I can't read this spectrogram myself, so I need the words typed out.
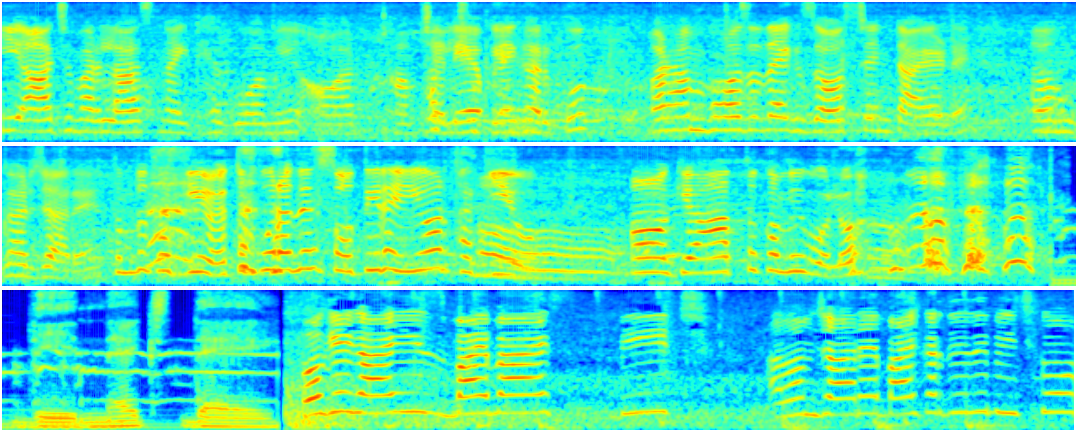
ये आज हमारा लास्ट नाइट है गोवा में और हम चले अपने घर को और हम बहुत ज़्यादा एग्जॉस्ट एंड टायर्ड है। अब हम घर जा रहे हैं। तुम तो थकी हो तुम पूरा दिन सोती रही हो और थकी हो। हाँ। क्या आप तो कम ही बोलो। The next day. Okay guys bye bye beach अब हम जा रहे हैं। बाय कर देते बीच को।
